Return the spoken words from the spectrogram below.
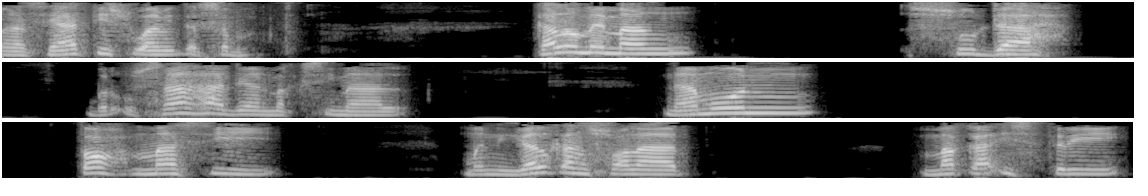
menasihati suami tersebut. Kalau memang sudah berusaha dengan maksimal, namun toh masih meninggalkan sholat, maka istri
